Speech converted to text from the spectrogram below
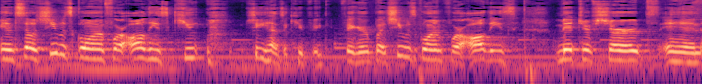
And so she was going for all these cute, she has a cute figure, but she was going for all these midriff shirts and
